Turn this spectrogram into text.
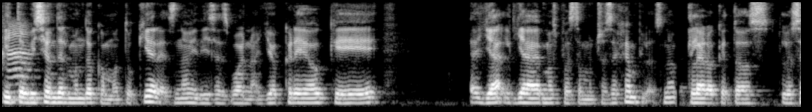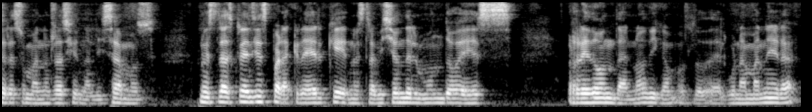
y tu visión del mundo como tú quieres, ¿no? Y dices, bueno, yo creo que eh, ya, ya hemos puesto muchos ejemplos, ¿no? Claro que todos los seres humanos racionalizamos nuestras creencias para creer que nuestra visión del mundo es redonda, ¿no? Digámoslo de alguna manera.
